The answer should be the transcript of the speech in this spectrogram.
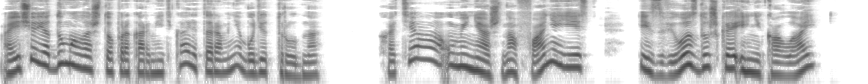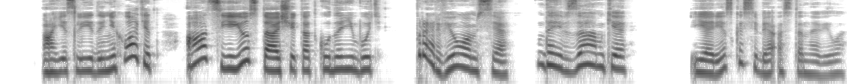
А еще я думала, что прокормить Каритера мне будет трудно. Хотя у меня ж на Фаня есть, и Звездушка, и Николай. А если еды не хватит, Ац ее стащит откуда-нибудь. Прорвемся. Да и в замке. Я резко себя остановила.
